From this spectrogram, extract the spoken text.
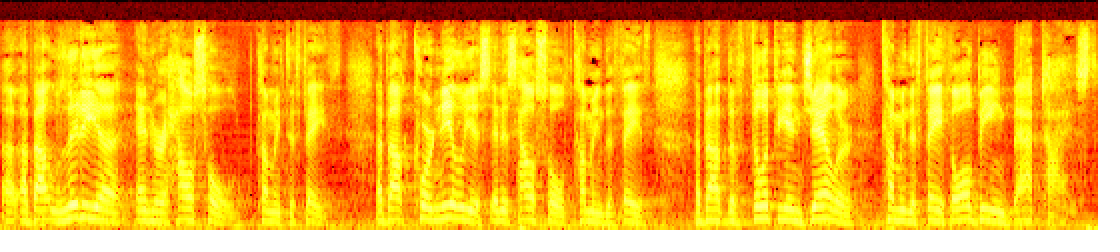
uh, about Lydia and her household coming to faith, about Cornelius and his household coming to faith, about the Philippian jailer coming to faith, all being baptized.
